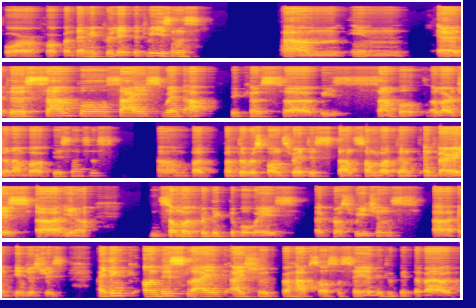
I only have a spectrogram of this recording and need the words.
for for pandemic related reasons. Um, in uh, the sample size went up because uh, we sampled a larger number of businesses, um, but but the response rate is down somewhat and, and varies, uh, you know, in somewhat predictable ways across regions uh, and industries. I think on this slide, I should perhaps also say a little bit about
